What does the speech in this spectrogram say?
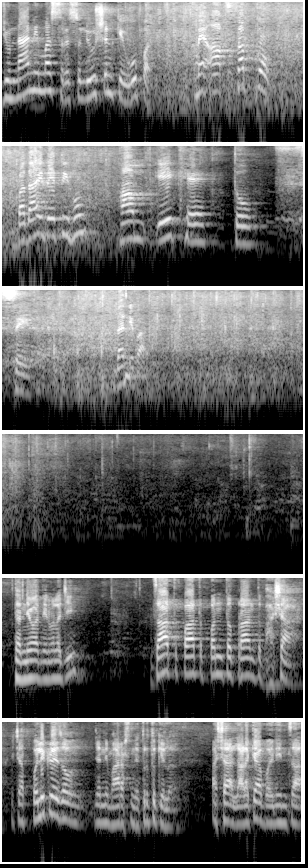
यूनानिमस रेसोल्यूशन के ऊपर। मैं आप सबको बधाई देती हूं। हम एक है तो से धन्यवाद। धन्यवाद निर्मलाजी। जात पात पंत प्रांत भाषा याच्या पलीकडे जाऊन ज्यांनी महाराष्ट्र नेतृत्व केलं अशा लाडक्या बहिणींचा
